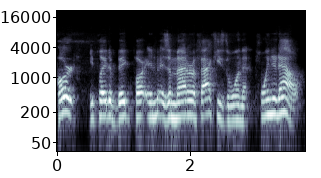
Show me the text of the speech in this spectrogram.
part he played a big part. And as a matter of fact, he's the one that pointed out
